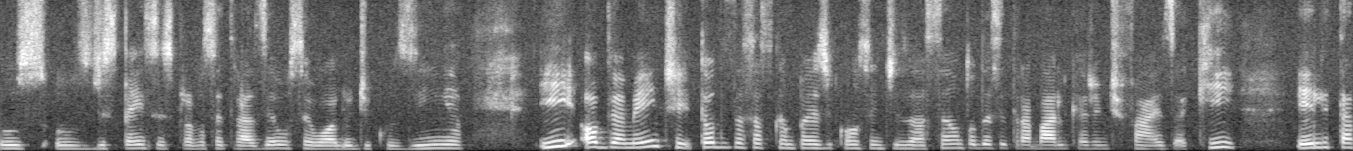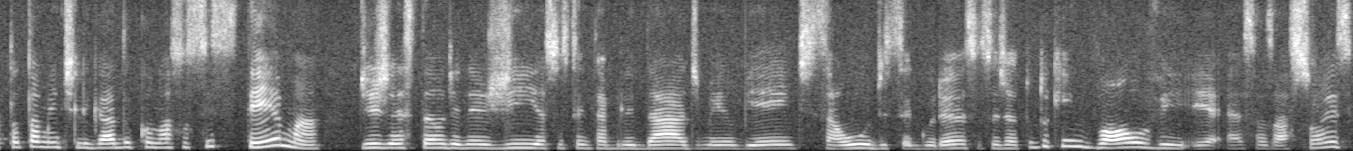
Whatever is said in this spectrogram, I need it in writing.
os, os dispensers para você trazer o seu óleo de cozinha. E, obviamente, todas essas campanhas de conscientização, todo esse trabalho que a gente faz aqui, ele está totalmente ligado com o nosso sistema de gestão de energia, sustentabilidade, meio ambiente, saúde, segurança, ou seja, tudo que envolve essas ações,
